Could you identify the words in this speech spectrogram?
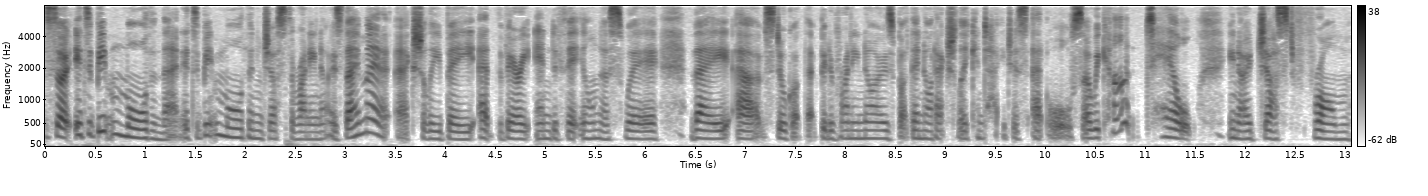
So it's a bit more than that. It's a bit more than just the runny nose. They may actually be at the very end of their illness where they uh, still got that bit of runny nose, but they're not actually contagious at all. So we can't tell, you know, just from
